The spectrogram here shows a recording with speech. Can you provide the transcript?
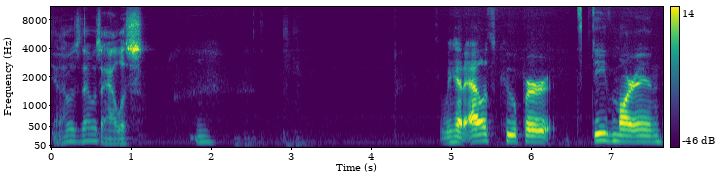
Yeah, that was that was Alice. We had Alice Cooper, Steve Martin,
